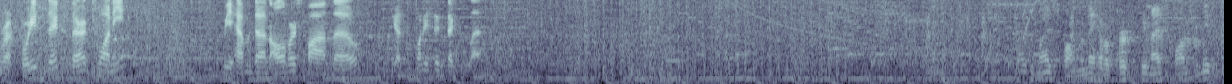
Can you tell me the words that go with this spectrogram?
We're at 46. They're at 20. We haven't done all of our spawn though. We got 26 seconds left. My spawn? When they have a perfectly nice spawn for me to take.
